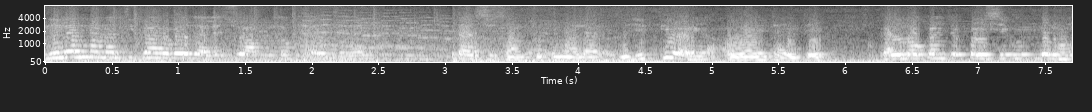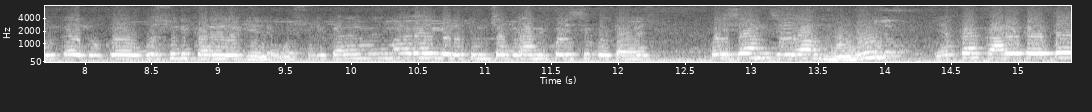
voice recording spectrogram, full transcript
निलंबनाची कारवाई झाल्याशिवाय आपल्याला उठायचं नाही. अशी सांगतो तुम्हाला जितकी इतकी वाईट आहे ते काही लोकांचे पैसे गुंतले म्हणून काही लोक वसुली करायला गेले. वसुली करायला म्हणजे मागायला गेले. तुमच्याकडे आम्ही पैसे गुंतवले. पैसे आमचे म्हणून एका कार्यकर्त्या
